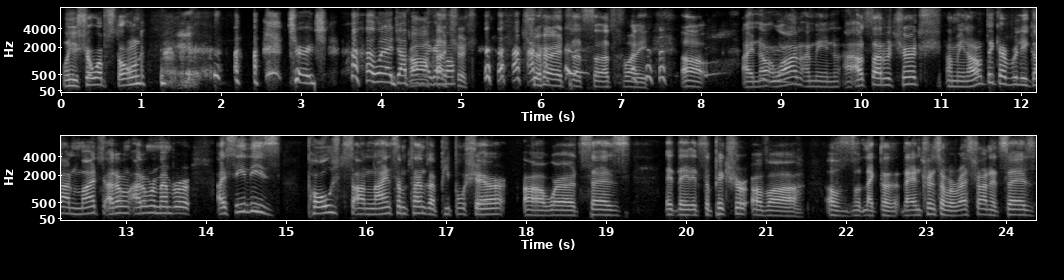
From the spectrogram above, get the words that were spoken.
when you show up stoned? Church. when I drop off my grandma. church, church. That's that's funny. Oh, I know. Well, I'm- I mean, outside of church, I mean, I don't think I've really gotten much. I don't. I don't remember. I see these posts online sometimes that people share, uh, where it says it, they, it's a picture of a of like the, the entrance of a restaurant. It says,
